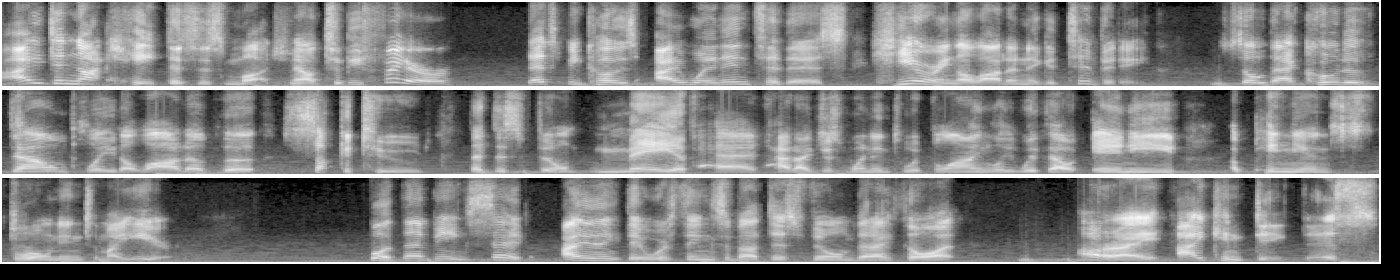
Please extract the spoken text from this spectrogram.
I did not hate this as much. Now, to be fair, that's because I went into this hearing a lot of negativity. So that could have downplayed a lot of the suckitude that this film may have had had I just went into it blindly without any opinions thrown into my ear. But that being said, I think there were things about this film that I thought, all right, I can dig this.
